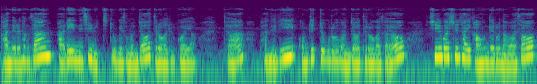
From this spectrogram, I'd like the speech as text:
바늘은 항상 아래에 있는 실 위치 쪽에서 먼저 들어가 줄 거예요. 자, 바늘이 엄지 쪽으로 먼저 들어가서요. 실과 실 사이 가운데로 나와서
